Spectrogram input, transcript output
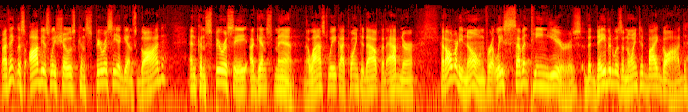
but I think this obviously shows conspiracy against God and conspiracy against man. Now, last week I pointed out that Abner had already known for at least 17 years that David was anointed by God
